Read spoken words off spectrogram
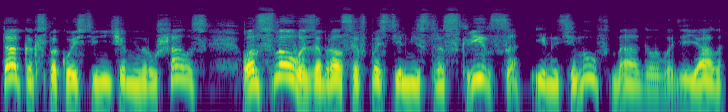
Так как спокойствие ничем не нарушалось, он снова забрался в постель мистера Сквирса и, натянув на голову одеяло,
